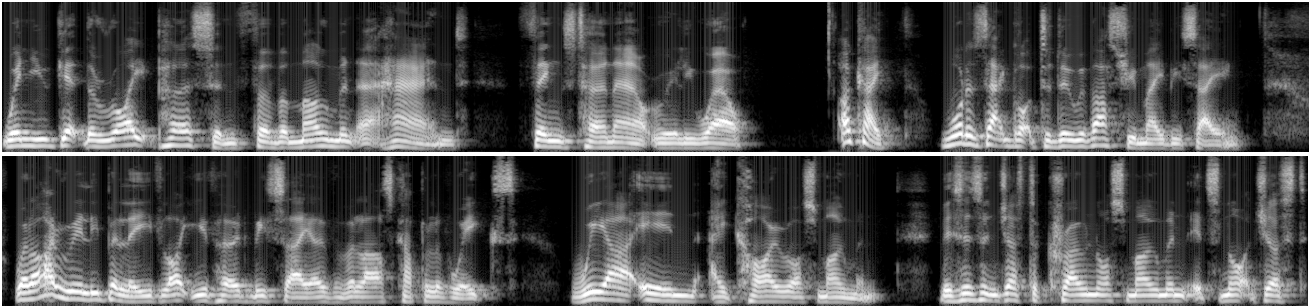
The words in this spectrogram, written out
when you get the right person for the moment at hand, things turn out really well. Okay, what has that got to do with us, you may be saying? Well, I really believe, like you've heard me say over the last couple of weeks, we are in a kairos moment. This isn't just a Chronos moment. It's not just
